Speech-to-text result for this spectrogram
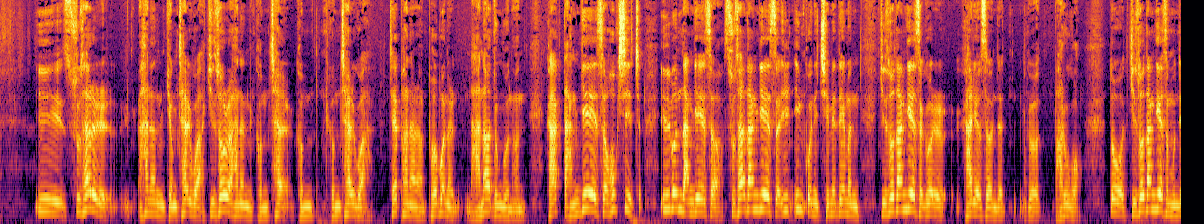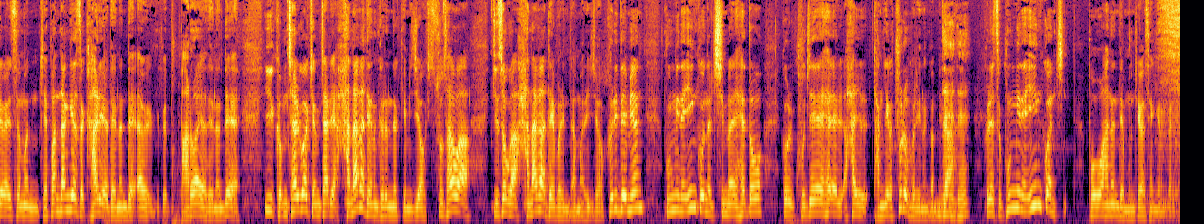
이 수사를 하는 경찰과 기소를 하는 검찰 검, 검찰과 재판하는 법원을 나눠둔 거는 각 단계에서 혹시 1번 단계에서 수사 단계에서 인- 인권이 침해되면 기소 단계에서 그걸 가려서 이제 그 바르고 또 기소 단계에서 문제가 있으면 재판 단계에서 가려야 되는데 아, 그 바로야 되는데 이 검찰과 경찰이 하나가 되는 그런 느낌이죠. 수사와 기소가 하나가 돼 버린단 말이죠. 그리 되면 국민의 인권을 침해해도 그걸 구제할 단계가 줄어버리는 겁니다. 네네. 그래서 국민의 인권 보호하는 데 문제가 생기는 거예요.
